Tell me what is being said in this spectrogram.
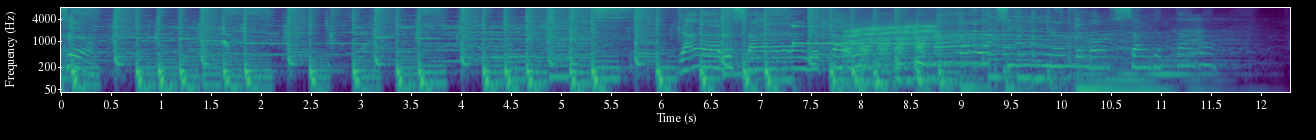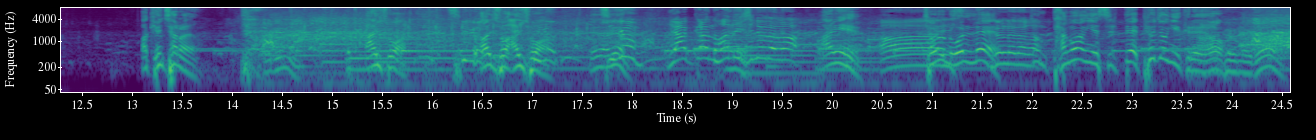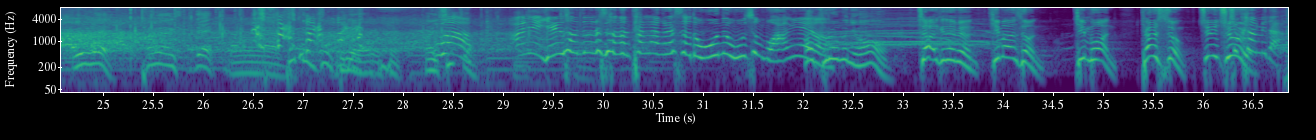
놀라셨어요. 나를 사랑했다고 나 없이는 못 살겠다고. 아 괜찮아요. 아이 좋아. 지금 아이 좋아 아이 좋아. 왜냐면 지금 약간 화내시려다가 아니 아 저는 원래 이러려다가. 좀 당황했을 때 표정이 그래요. 아, 그런 거죠? 원래 당황했을 때 표정이 좀 그래요. 아니 와. 진짜 예선전에서는 탈락을 했어도 오늘 우승 왕이에요. 아 그러면요 자 이렇게 되면 김한선, 김환 결승 진출. 축하합니다.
